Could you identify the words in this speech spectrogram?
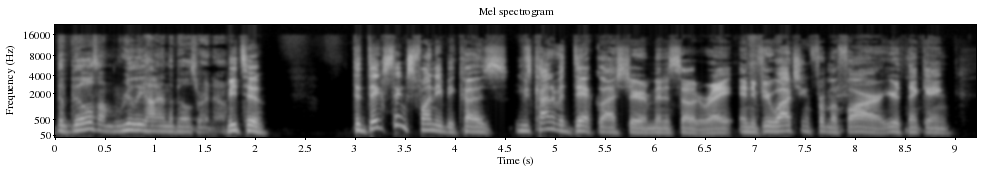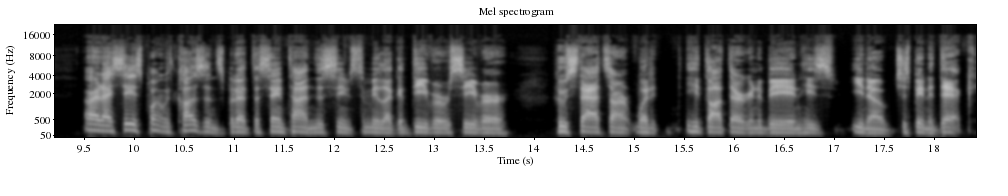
the Bills, I'm really high on the Bills right now. me too. The Diggs thing's funny because he was kind of a dick last year in Minnesota, right? And if you're watching from afar, you're thinking, all right, I see his point with Cousins, but at the same time, this seems to me like a diva receiver whose stats aren't what he thought they were going to be, and he's, you know, just being a dick.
